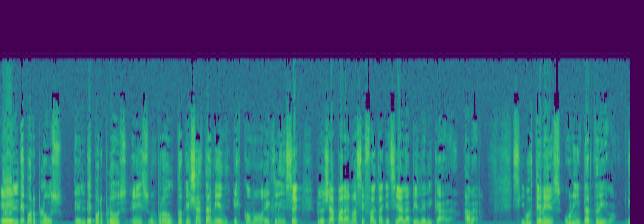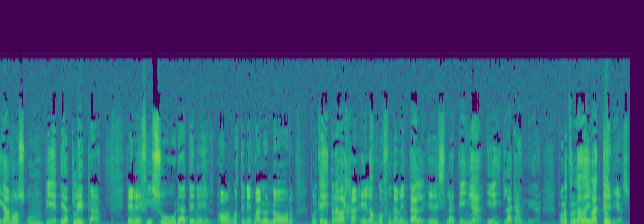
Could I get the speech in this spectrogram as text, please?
el Deport Plus el Deport Plus es un producto que ya también es como el Clean Sec, pero ya para no hace falta que sea la piel delicada. A ver, si vos tenés un intertrigo, digamos, un pie de atleta, tenés fisura, tenés hongos, tenés mal olor, porque ahí trabaja el hongo fundamental es la tiña y la cándida. Por otro lado hay bacterias.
